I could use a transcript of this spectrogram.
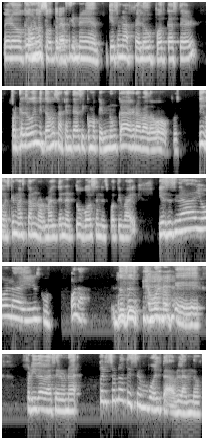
Pero qué Con bueno nosotras. que tiene, que es una fellow podcaster, porque luego invitamos a gente así como que nunca ha grabado, pues digo, es que no es tan normal tener tu voz en Spotify. Y es así de, ay, hola, y ellos como, hola. Entonces, qué bueno que Frida va a ser una persona desenvuelta hablando.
